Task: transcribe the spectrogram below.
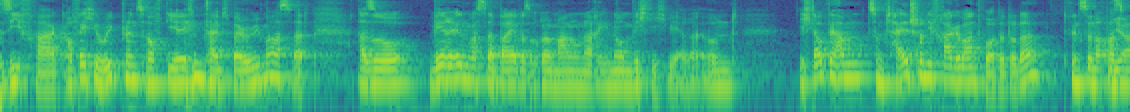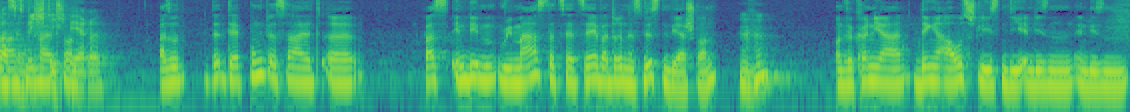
Sie fragt, auf welche Reprints hofft ihr in Time Spiral Remastered? Also wäre irgendwas dabei, was eurer Meinung nach enorm wichtig wäre? Und ich glaube, wir haben zum Teil schon die Frage beantwortet, oder? Findest du noch was, Ja, was wichtig wäre? Also der Punkt ist halt, äh, was in dem Remastered-Set selber drin ist, wissen wir ja schon. Mhm. Und wir können ja Dinge ausschließen, die in diesen, in diesen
